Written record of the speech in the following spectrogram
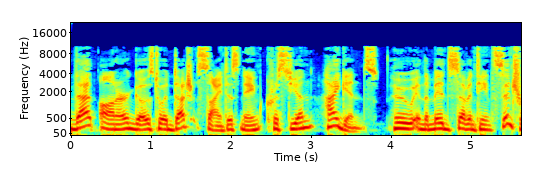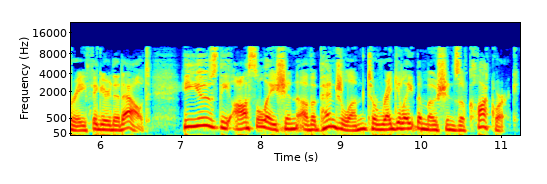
That honor goes to a Dutch scientist named Christian Huygens, who in the mid-17th century figured it out. He used the oscillation of a pendulum to regulate the motions of clockwork.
